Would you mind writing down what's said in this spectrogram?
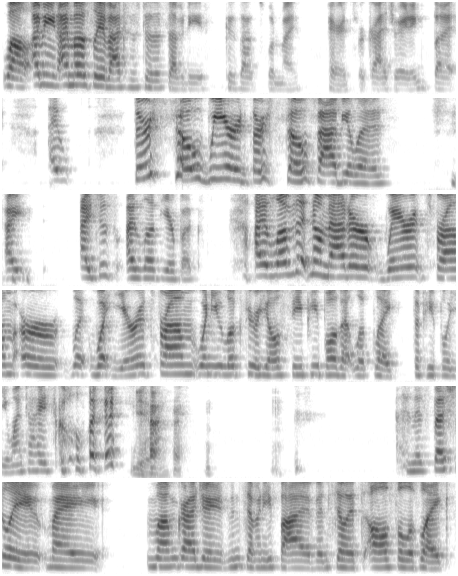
Well, I mean, I mostly have access to the 70s because that's when my parents were graduating, but I they're so weird. They're so fabulous. I I just I love yearbooks. I love that no matter where it's from or wh- what year it's from, when you look through, you'll see people that look like the people you went to high school with. Yeah, And especially my mom graduated in 75. And so it's all full of like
